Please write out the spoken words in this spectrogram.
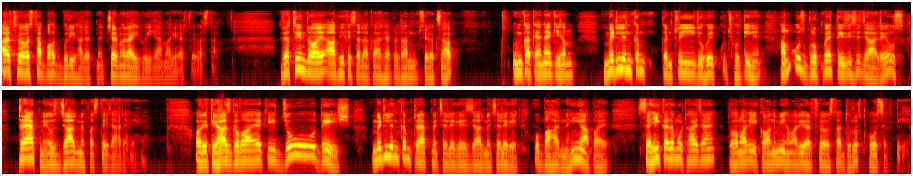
अर्थव्यवस्था बहुत बुरी हालत में चरमराई हुई है हमारी अर्थव्यवस्था। रथिन रॉय आप ही के सलाहकार है प्रधान सेवक साहब। उनका कहना है कि हम मिडिल इनकम कंट्री जो हुई कुछ होती हैं हम उस ग्रुप में तेज़ी से जा रहे हैं उस ट्रैप में उस जाल में फंसते जा रहे हैं। और इतिहास गवाह है कि जो देश मिडिल इनकम ट्रैप में चले गए, इस जाल में चले गए, वो बाहर नहीं आ पाए। सही कदम उठाए जाएँ तो हमारी इकॉनमी, हमारी अर्थव्यवस्था दुरुस्त हो सकती है।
